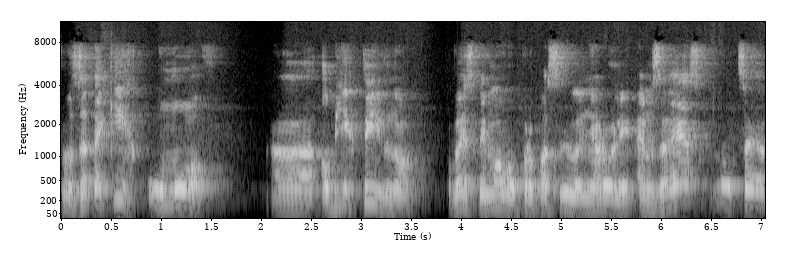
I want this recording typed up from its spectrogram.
за таких умов е, об'єктивно вести мову про посилення ролі МЗС, ну це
